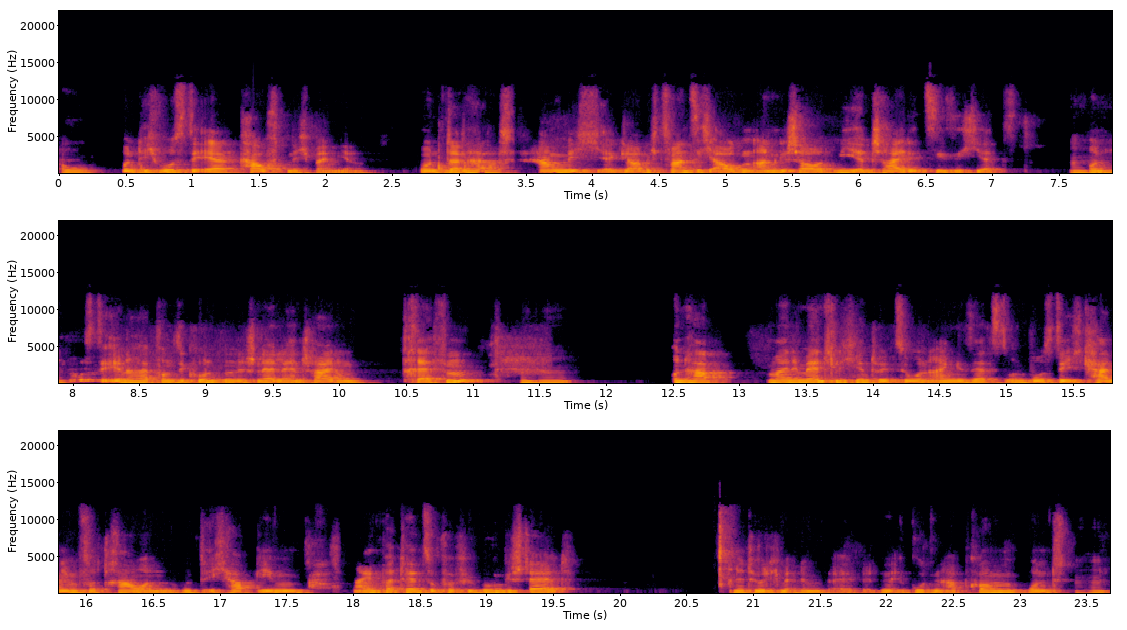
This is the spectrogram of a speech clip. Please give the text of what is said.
Oh. Und ich wusste, er kauft nicht bei mir. Und dann oh. hat, haben mich, äh, glaube ich, 20 Augen angeschaut, wie entscheidet sie sich jetzt? Mhm. Und ich musste innerhalb von Sekunden eine schnelle Entscheidung treffen mhm. und habe meine menschliche Intuition eingesetzt und wusste, ich kann ihm vertrauen. Und ich habe ihm mein Patent zur Verfügung gestellt, natürlich mit einem, äh, guten Abkommen und mhm.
